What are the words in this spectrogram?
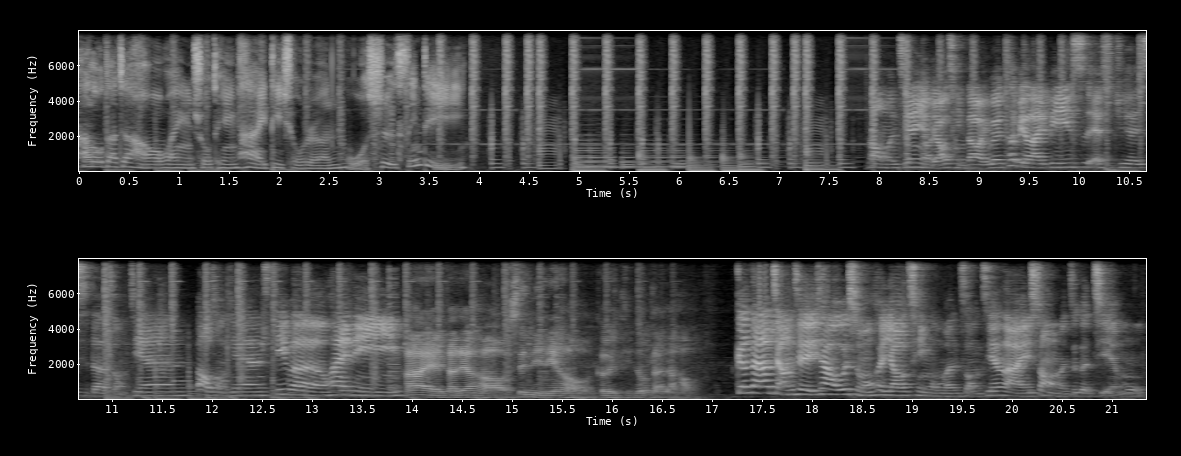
Hello，大家好，欢迎收听《嗨地球人》，我是 Cindy。那我们今天有邀请到一位特别来宾，是 SGS 的总监鲍总监 Steven，欢迎你。嗨，大家好，Cindy 你好，各位听众大家好。跟大家讲解一下为什么会邀请我们总监来上我们这个节目，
